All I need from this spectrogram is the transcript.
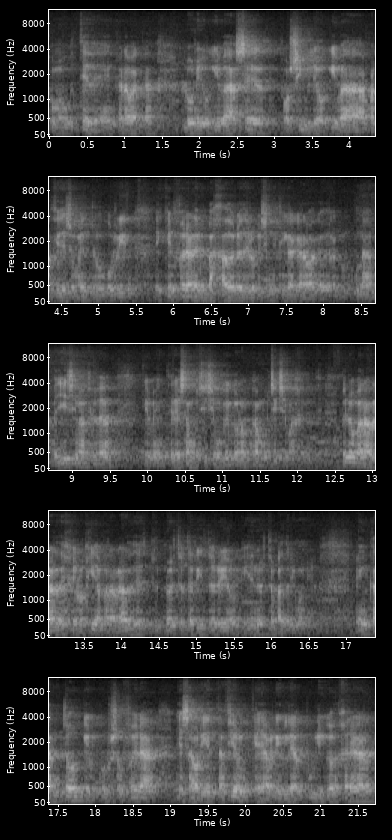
como ustedes en Caravaca, lo único que iba a ser posible o que iba a partir de ese momento ocurrir es que fueran embajadores de lo que significa Caravaca de la Cruz, una bellísima ciudad que me interesa muchísimo que conozca muchísima gente. Pero para hablar de geología, para hablar de nuestro territorio y de nuestro patrimonio. Me encantó que el curso fuera esa orientación, que es abrirle al público en general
